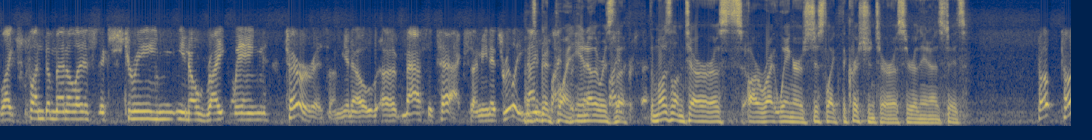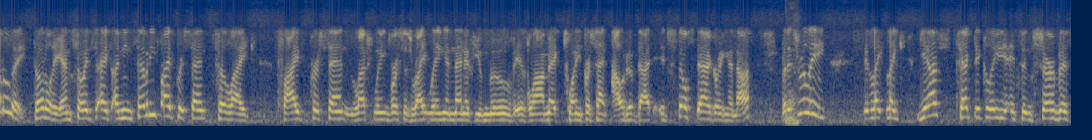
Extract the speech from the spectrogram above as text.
like fundamentalist extreme you know right wing terrorism you know uh, mass attacks I mean it's really That's a good point. In other words, the, the Muslim terrorists are right wingers, just like the Christian terrorists here in the United States. To- totally, totally. And so it's, I, I mean, 75% to like 5% left wing versus right wing. And then if you move Islamic 20% out of that, it's still staggering enough. But it's really it like, like, yes, technically it's in service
